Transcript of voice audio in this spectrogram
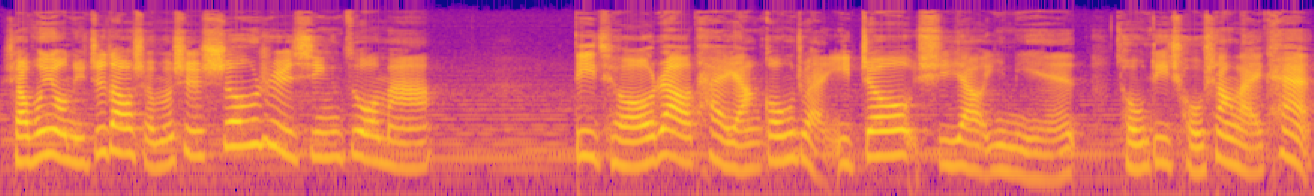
小朋友，你知道什么是生日星座吗？地球绕太阳公转一周需要一年，从地球上来看，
